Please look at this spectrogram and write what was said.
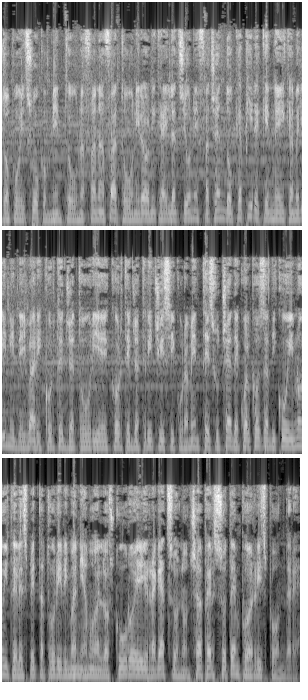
Dopo il suo commento una fan ha fatto un'ironica illazione facendo capire che nei camerini dei vari corteggiatori e corteggiatrici sicuramente succede qualcosa di cui noi telespettatori rimaniamo all'oscuro e il ragazzo non ci ha perso tempo a rispondere.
